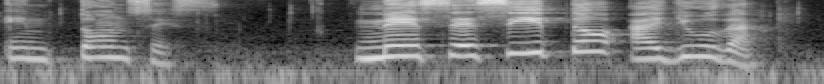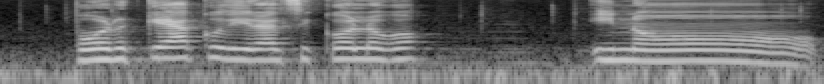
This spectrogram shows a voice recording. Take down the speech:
Entonces, necesito ayuda. ¿Por qué acudir al psicólogo y no...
